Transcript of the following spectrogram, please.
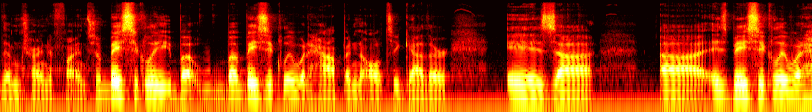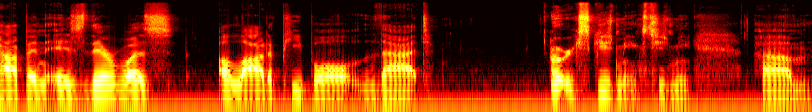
them trying to find. So basically, but but basically, what happened altogether is uh, uh, is basically what happened is there was a lot of people that, or excuse me, excuse me. Um,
